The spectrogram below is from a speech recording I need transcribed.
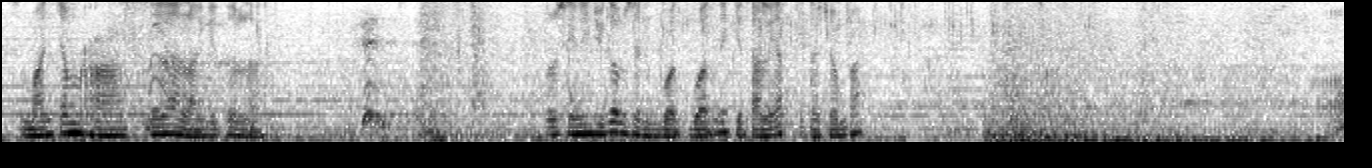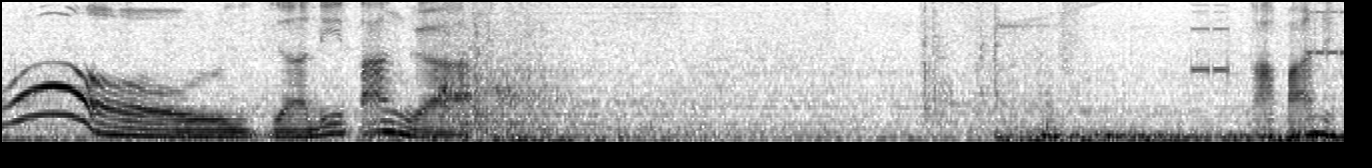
semacam rahasia lah gitu lah. Terus ini juga bisa dibuat-buat nih, kita lihat, kita coba. Oh, jadi tangga. Apaan nih?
